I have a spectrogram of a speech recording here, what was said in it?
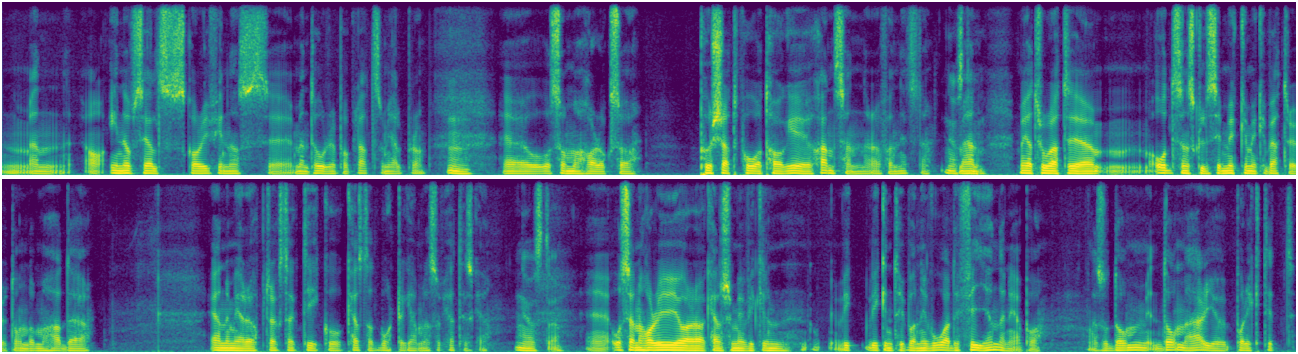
men ja, inofficiellt ska det ju finnas eh, mentorer på plats som hjälper dem Mm. eh, och som har också pushat på och tagit chansen när det har funnits det. Just Men, men jag tror att eh, oddsen skulle se mycket, mycket bättre ut om de hade ännu mer uppdragstaktik och kastat bort det gamla sovjetiska. det. Just det. Eh, och sen har det ju att göra kanske med vilken, vil, vilken typ av nivå det fienden är på. Alltså de, de är ju på riktigt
